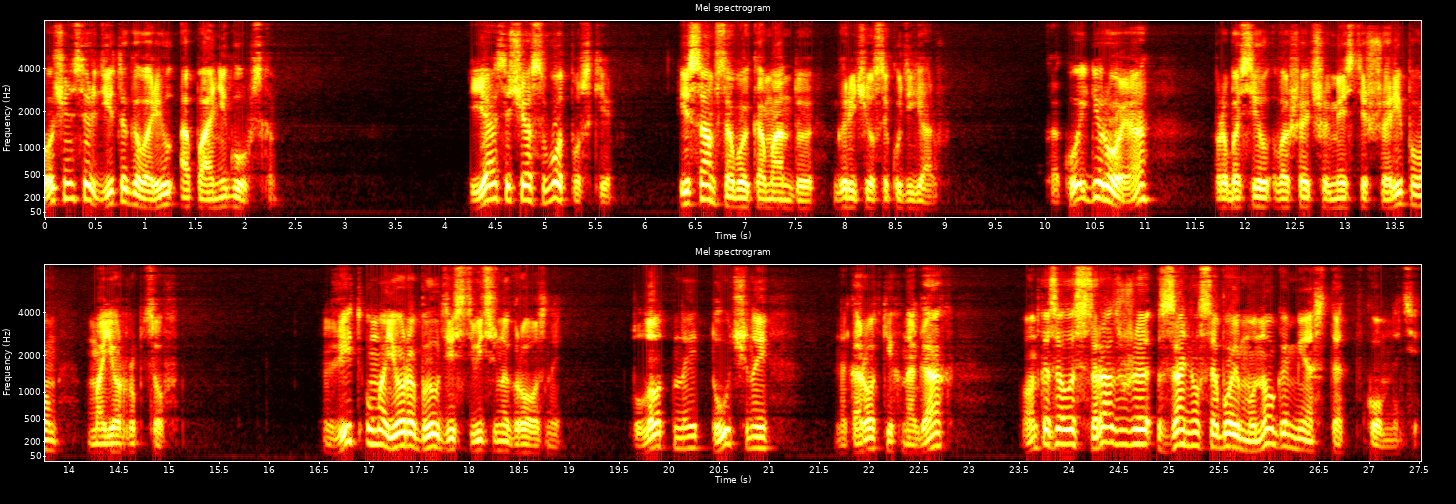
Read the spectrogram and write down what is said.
очень сердито говорил о пане Гурском. «Я сейчас в отпуске и сам с собой командую», — горячился Кудеяров. «Какой герой, а?» — пробасил вошедший вместе с Шариповым майор Рубцов. Вид у майора был действительно грозный. Плотный, тучный, на коротких ногах, он, казалось, сразу же занял собой много места в комнате.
